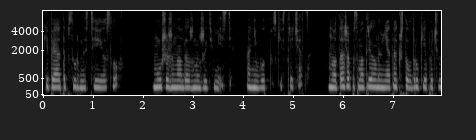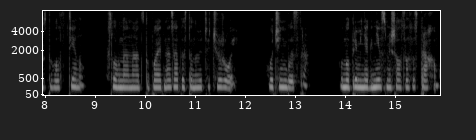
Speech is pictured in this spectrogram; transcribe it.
кипя от абсурдности ее слов. Муж и жена должны жить вместе, а не в отпуске встречаться. Но Таша посмотрела на меня так, что вдруг я почувствовал стену, Словно она отступает назад и становится чужой. Очень быстро. Внутри меня гнев смешался со страхом.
